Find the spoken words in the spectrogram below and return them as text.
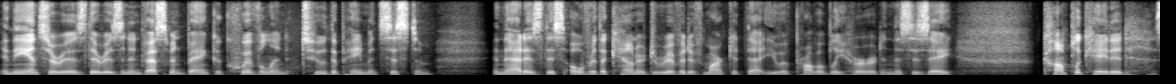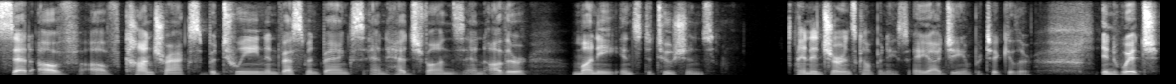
And the answer is there is an investment bank equivalent to the payment system, and that is this over the counter derivative market that you have probably heard. And this is a complicated set of, of contracts between investment banks and hedge funds and other money institutions and insurance companies, AIG in particular, in which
